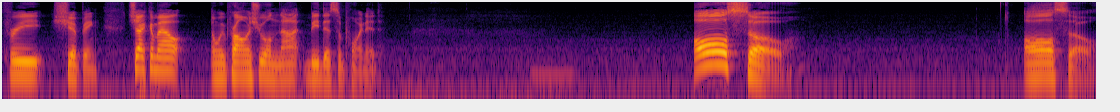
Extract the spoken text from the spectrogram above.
free shipping. Check them out and we promise you will not be disappointed. Also, also,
